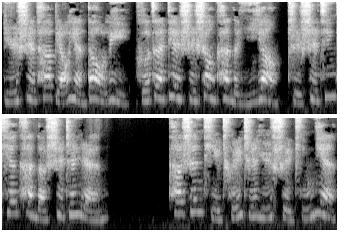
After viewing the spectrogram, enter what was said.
于是他表演倒立，和在电视上看的一样，只是今天看的是真人。他身体垂直于水平面，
